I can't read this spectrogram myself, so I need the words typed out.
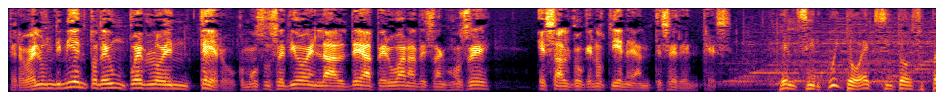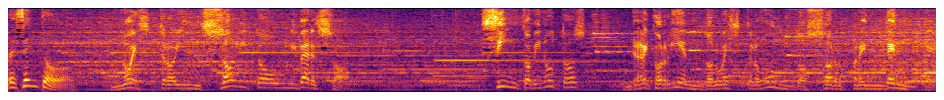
pero el hundimiento de un pueblo entero, como sucedió en la aldea peruana de San José, es algo que no tiene antecedentes. El Circuito Éxitos presentó Nuestro insólito universo. Cinco minutos recorriendo nuestro mundo sorprendente.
